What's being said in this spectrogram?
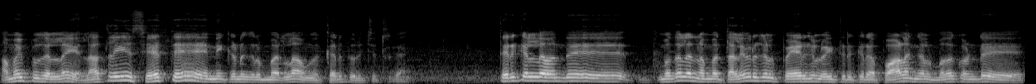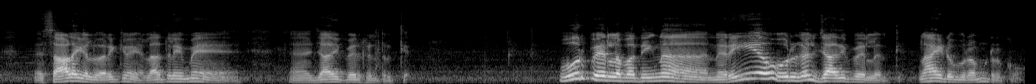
அமைப்புகளில் எல்லாத்துலேயும் சேர்த்தே நிற்கணுங்கிற மாதிரிலாம் அவங்க கருத்து வச்சுட்ருக்காங்க. தெருக்களில் வந்து முதல்ல நம்ம தலைவர்கள் பெயர்கள் வைத்திருக்கிற பாலங்கள் முதற்கொண்டு சாலைகள் வரைக்கும் எல்லாத்துலேயுமே ஜாதி பெயர்கள் இருக்கு. ஊர் பேரில் பார்த்தீங்கன்னா நிறைய ஊர்கள் ஜாதி பேரில் இருக்குது நாயுடுபுரம்னு இருக்கும்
